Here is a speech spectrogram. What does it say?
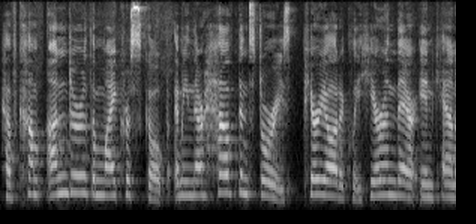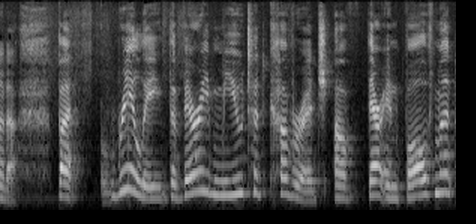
have come under the microscope. I mean, there have been stories periodically here and there in Canada, but really the very muted coverage of their involvement.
